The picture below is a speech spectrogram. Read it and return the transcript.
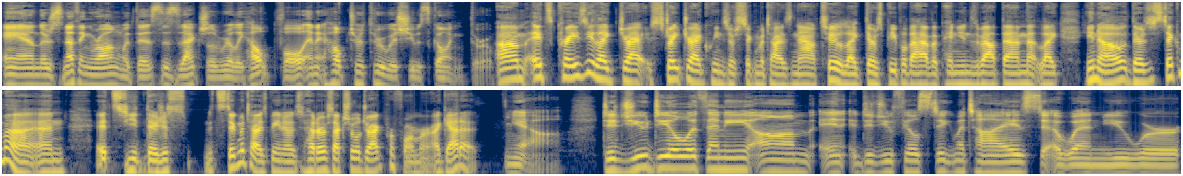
And there's nothing wrong with this. This is actually really helpful. And it helped her through what she was going through. um, it's crazy. Like drag, straight drag queens are stigmatized now too. Like there's people that have opinions about them that like, you know, there's a stigma and it's, they're just, it's stigmatized being a heterosexual drag performer. I get it. Yeah. Did you deal with any um did you feel stigmatized uh, when you were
